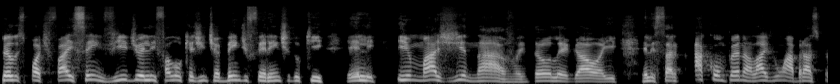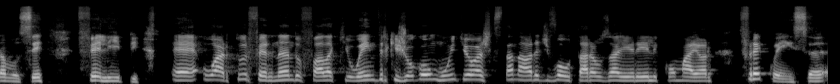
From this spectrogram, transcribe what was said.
pelo Spotify, sem vídeo. Ele falou que a gente é bem diferente do que ele imaginava. Então, legal aí ele estar acompanhando a live. Um abraço para você, Felipe. É, o Arthur Fernando fala que o Hendrick jogou muito e eu acho que está na hora de voltar a usar ele com maior frequência.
